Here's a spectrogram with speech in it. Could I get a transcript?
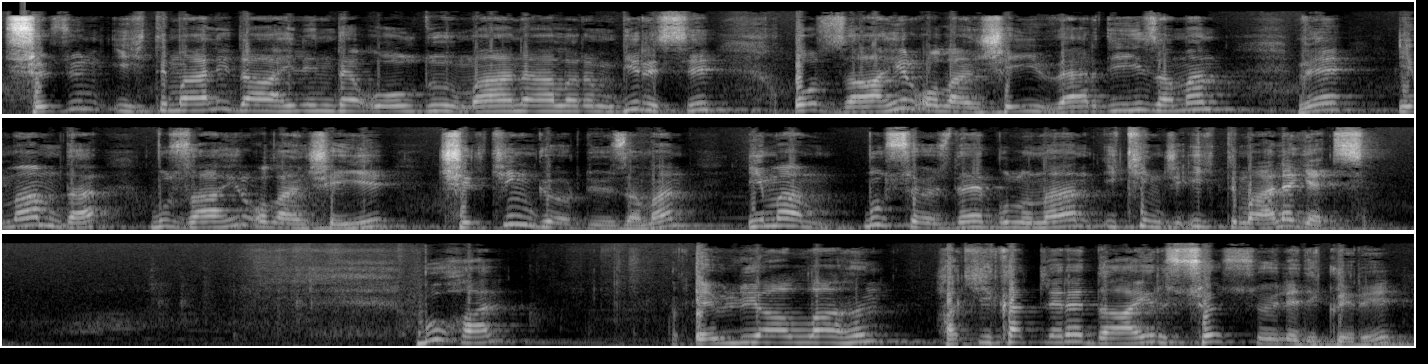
sözün ihtimali dahilinde olduğu manaların birisi o zahir olan şeyi verdiği zaman ve imam da bu zahir olan şeyi çirkin gördüğü zaman imam bu sözde bulunan ikinci ihtimale geçsin. Bu hal Evliya Allah'ın hakikatlere dair söz söyledikleri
